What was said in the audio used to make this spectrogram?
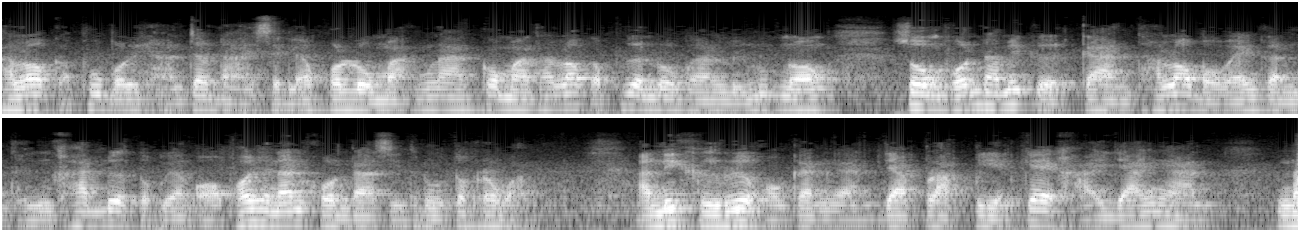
ทะเลาะกับผู้บริหารเจ้านายเสร็จแล้วพอลงมาข้างล่างก็มาทะเลาะกับเพื่อนร่วมงานหรือลูกน้อง ส่งผลทำให้เกิดการทะเลาะเบาะแว้งกันถึงขั้นเลือดตกยางออกเพราะฉะนั้นคนราศีธนูต้องระวัง อันนี้คือเรื่องของการงาน อย่าปรับเปลี่ยนแก้ไขย้ายงานณ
